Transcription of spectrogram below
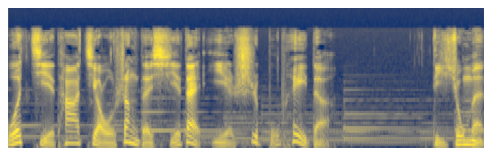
我解他脚上的鞋带也是不配的。”弟兄们。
